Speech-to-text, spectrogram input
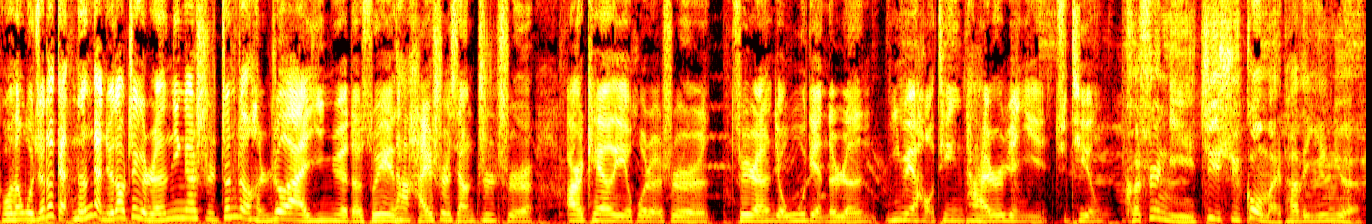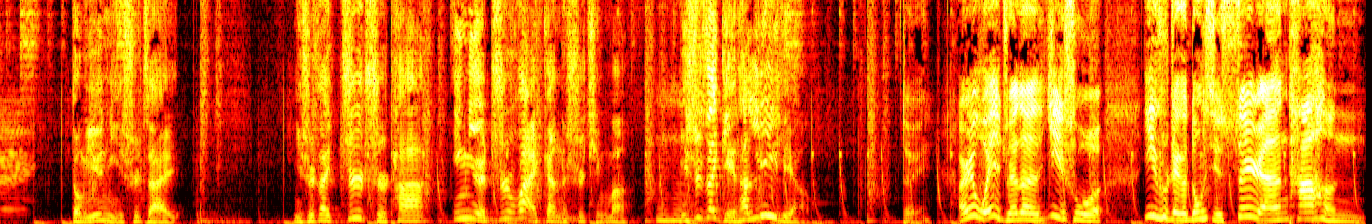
我能我觉得感能感觉到这个人应该是真正很热爱音乐的，所以他还是想支持 R. Kelly，或者是虽然有污点的人，音乐好听，他还是愿意去听。可是你继续购买他的音乐，等于你是在，你是在支持他音乐之外干的事情吗？你是在给他力量。对，而且我也觉得艺术，艺术这个东西虽然它很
